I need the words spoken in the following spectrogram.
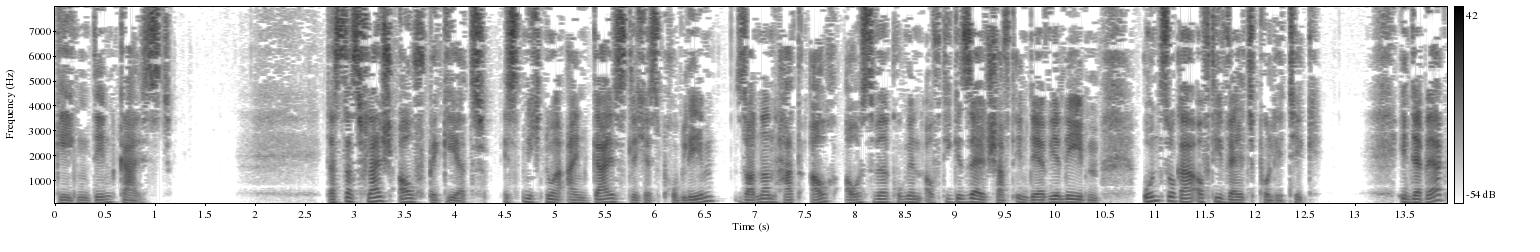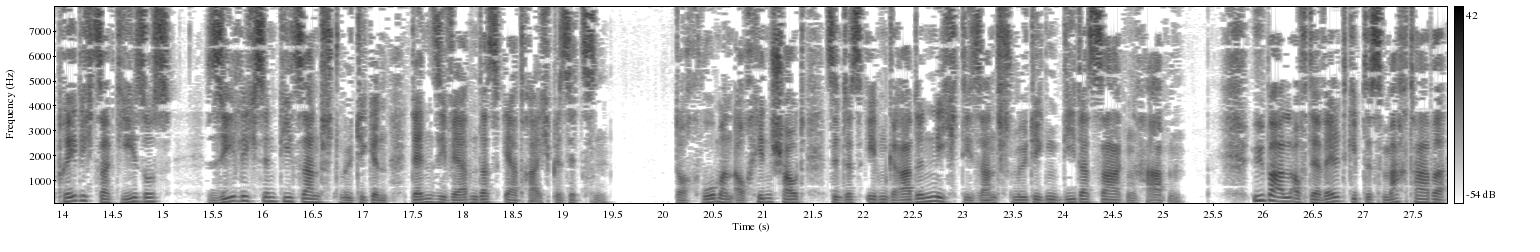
gegen den Geist. Dass das Fleisch aufbegehrt, ist nicht nur ein geistliches Problem, sondern hat auch Auswirkungen auf die Gesellschaft, in der wir leben, und sogar auf die Weltpolitik. In der Bergpredigt sagt Jesus, Selig sind die Sanftmütigen, denn sie werden das Erdreich besitzen. Doch wo man auch hinschaut, sind es eben gerade nicht die Sanftmütigen, die das Sagen haben. Überall auf der Welt gibt es Machthaber,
